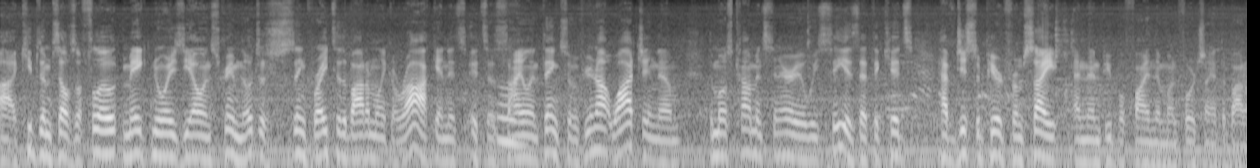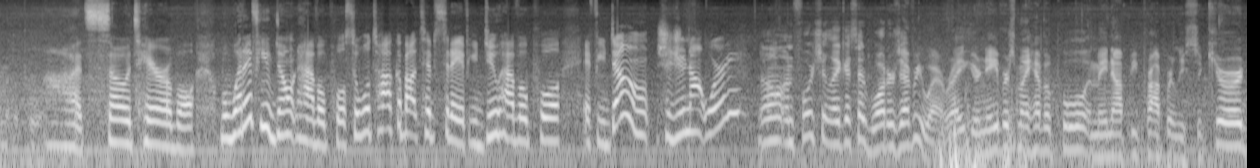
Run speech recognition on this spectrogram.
uh, keep themselves afloat, make noise, yell, and scream. They'll just sink right to the bottom like a rock, and it's it's a mm. silent thing. So if you're not watching them, the most common scenario we see is that the kids have disappeared from sight, and then people find them unfortunately at the bottom of the pool. Oh, it's so terrible. Well, what if you don't have a pool? So we'll talk about tips today. If you do have a pool, if you don't, should you not worry? No, unfortunately, like I said, water's everywhere, right? Your neighbors might have a pool, it may not be properly secured.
